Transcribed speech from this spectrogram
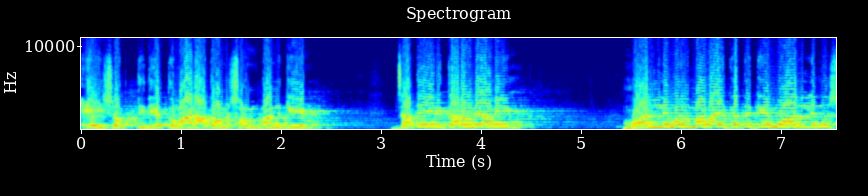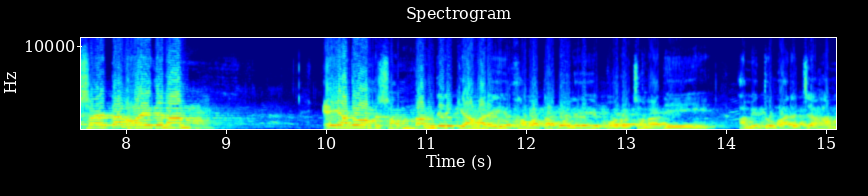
এই শক্তি দিয়ে তোমার আদম সন্তানকে, যাদের কারণে আমি মোয়াল্লিমুল মালাইকা থেকে মোয়াল্লিমুল শয়তান হয়ে গেলাম, এই আদম সন্তানদেরকে আমার এই ক্ষমতা বলে পরচনা দি আমি তোমার জাহান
